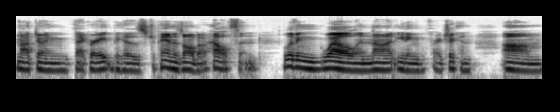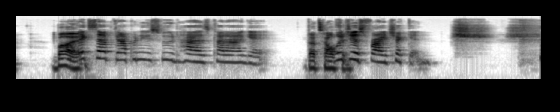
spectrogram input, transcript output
not doing that great because Japan is all about health and living well and not eating fried chicken. Um, but Except Japanese food has karaage, that's healthy. which is fried chicken. Shh, shh.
